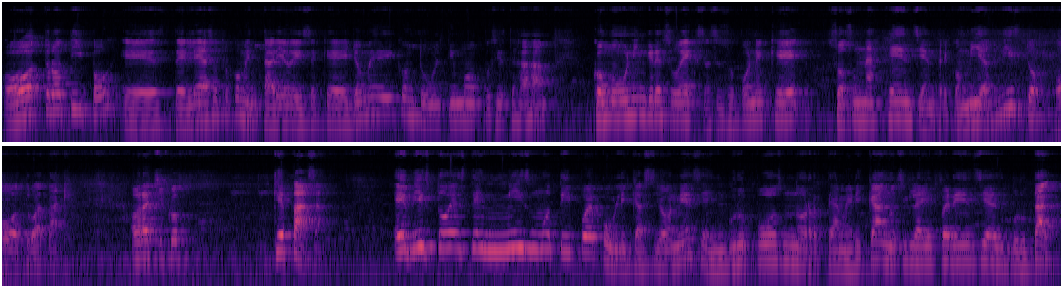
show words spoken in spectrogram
otro tipo este, le hace otro comentario, dice que yo me di con tu último, pusiste jaja, como un ingreso extra. Se supone que sos una agencia, entre comillas. Listo, otro ataque. Ahora chicos, ¿qué pasa? He visto este mismo tipo de publicaciones en grupos norteamericanos y la diferencia es brutal.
